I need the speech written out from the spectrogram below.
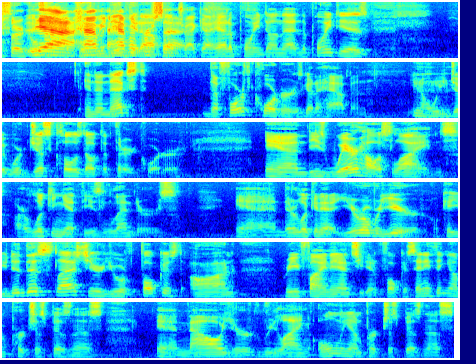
circle. Yeah, back, have- we did have a get off that percent. track. I had a point on that, and the point is, in the next, the fourth quarter is going to happen. You know, Mm-hmm. we ju- we're just closed out the third quarter, and these warehouse lines are looking at these lenders, and they're looking at year over year. Okay, you did this last year. You were focused on refinance. You didn't focus anything on purchase business, and now you're relying only on purchase business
